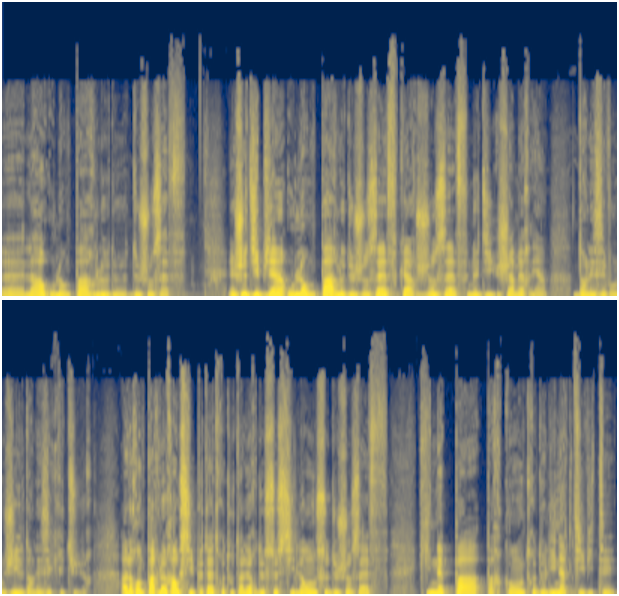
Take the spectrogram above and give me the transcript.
euh, là où l'on parle de Joseph. Et je dis bien où l'on parle de Joseph, car Joseph ne dit jamais rien dans les évangiles, dans les écritures. Alors on parlera aussi peut-être tout à l'heure de ce silence de Joseph, qui n'est pas par contre de l'inactivité.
